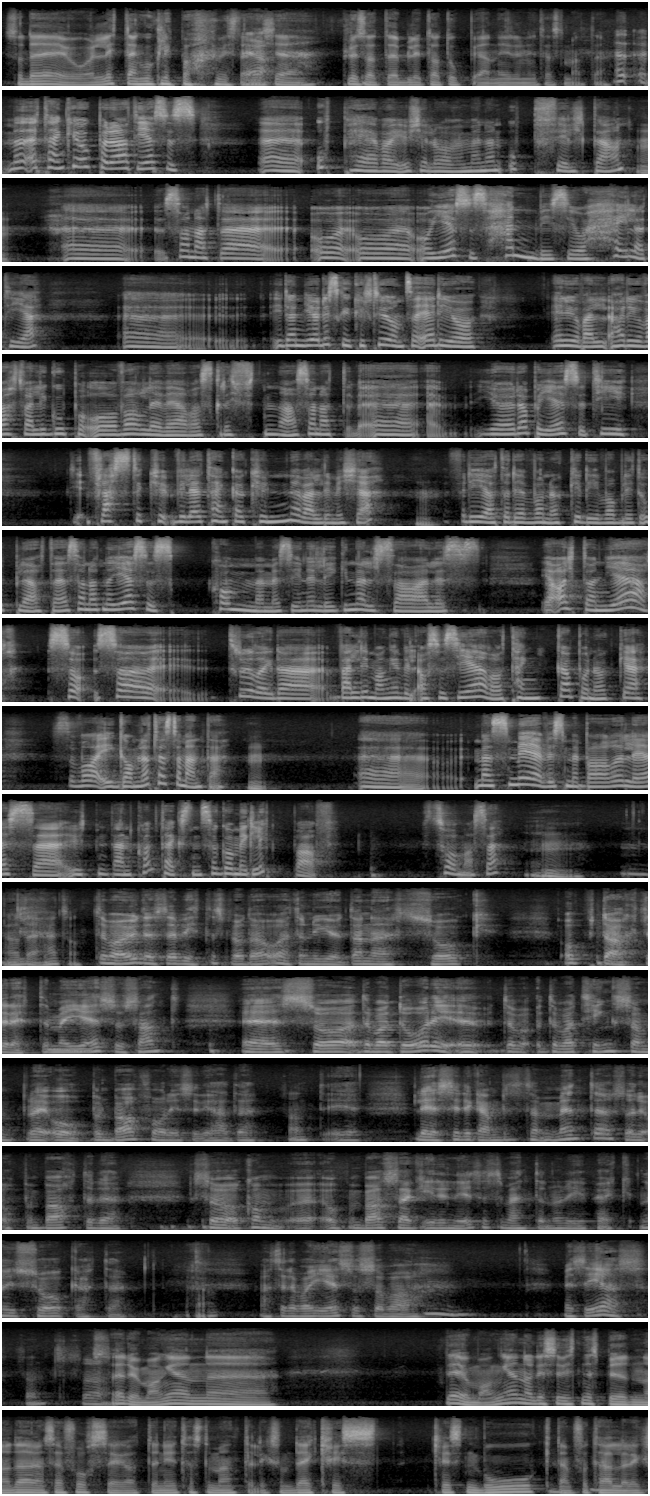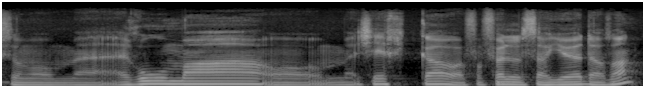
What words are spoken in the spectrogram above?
Så det er jo litt en går glipp av, hvis den Ja. ikke Pluss at det blir tatt opp igjen i Det nye testamentet. Men men jeg tenker jo også på det at Jesus eh, oppheva jo ikke loven, men han oppfylte den. Eh, sånn at, eh, og, og, og Jesus henviser jo hele tida eh, I den jødiske kulturen så er det jo, er det jo vel, har de jo vært veldig gode på å overlevere skriftene. Sånn at eh, jøder på Jesu tid De fleste vil jeg tenke kunne veldig mye. Fordi at det var noe de var blitt opplært til. Sånn at når Jesus kommer med sine lignelser, eller ja, alt han gjør, så, så tror jeg det veldig mange vil assosiere og tenke på noe som var i Gamle testamentet. Eh, mens vi, hvis vi bare leser uten den konteksten, så går vi glipp av så masse. Ja, det er helt sant. Det var jo disse vitnesbyrdene òg, at jødene så oppdagte dette med Jesus, sant? Eh, så det var da de eh, det var, det var ting som ble åpenbart for dem, som de hadde sant? I, lese i Det gamle testamentet, så de åpenbarte det. Så kom eh, åpenbart seg i Det nye testamentet når de, pek, når de så at det, at det var Jesus som var Messias. Sant? Så, Så er det jo mange eh, Det er jo mange av disse vitnesbyrdene der en ser for seg at Det nye testamentet liksom, det er krist, kristen bok. Den forteller liksom om eh, Roma og om kirka og forfølgelse av jøder og sånn.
